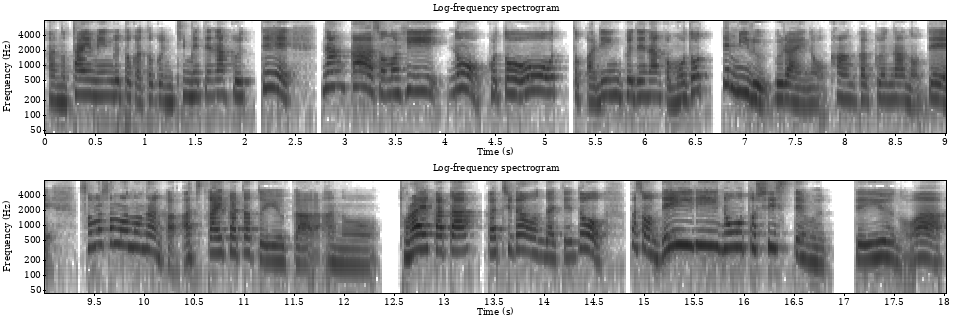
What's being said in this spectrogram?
あの、タイミングとか特に決めてなくって、なんかその日のことをとかリンクでなんか戻って見るぐらいの感覚なので、そもそものなんか扱い方というか、あの、捉え方が違うんだけど、まあ、そのデイリーノートシステムっていうのは、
